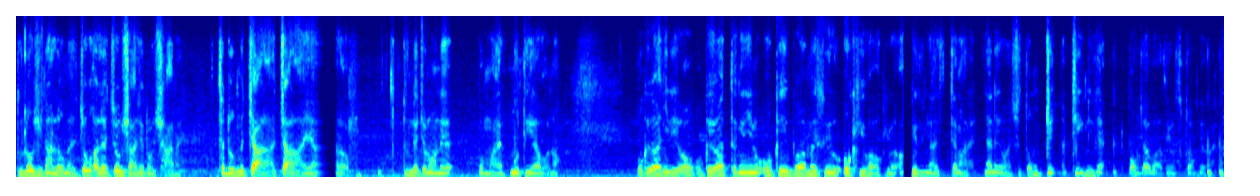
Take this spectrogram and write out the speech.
သူလှုပ်ချင်တာလှုပ်မယ်ကျုပ်ကလည်းကျုပ်ရှာခြင်းတော့ရှာမယ်ချက်တူမကြတာကြတာရတော့သူနဲ့ကျွန်တော်နဲ့ပုံမှန်မူတည်ရပါတော့ okay ပါညီလေးရော okay ပါတကယ်ရင်လို့ okay ပါမိတ်ဆွေလို့ okay ပါ okay ပါ okay ညတက်ပါလေညနေပါ73တိအတိအနေနဲ့ပေါက်ကြပါစေလို့စတောင်းပြပါတယ်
